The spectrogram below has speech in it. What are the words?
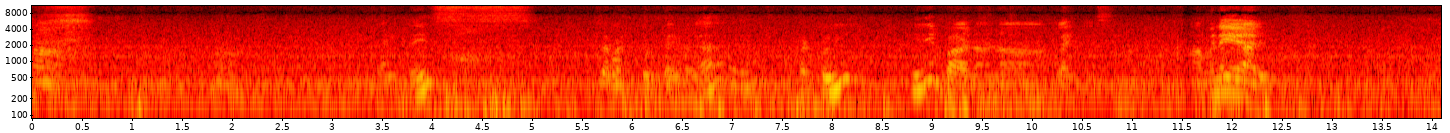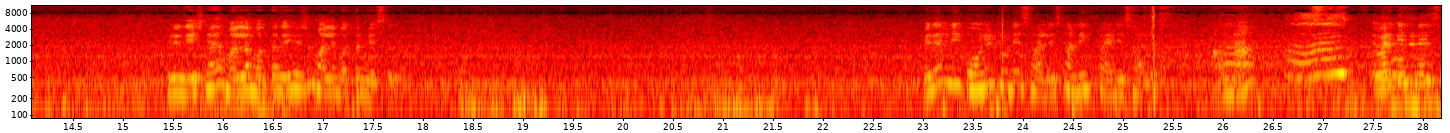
ఆ. ఆ. Like this. ఇట్లా పట్టుకుంటారు కదా పట్టుకొని ఇది బనానా లైక్ దిస్ ఆమెనే వేయాలి ఇప్పుడు నేను చేసిన మళ్ళీ మొత్తం చేసేసి మళ్ళీ మొత్తం చేస్తుంది లేదా నీకు ఓన్లీ టూ డేస్ హాలిడేస్ అన్నీకి ఫైవ్ డేస్ హాలిడేస్ అవునా? ఎవరికి ఎన్ని డేస్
